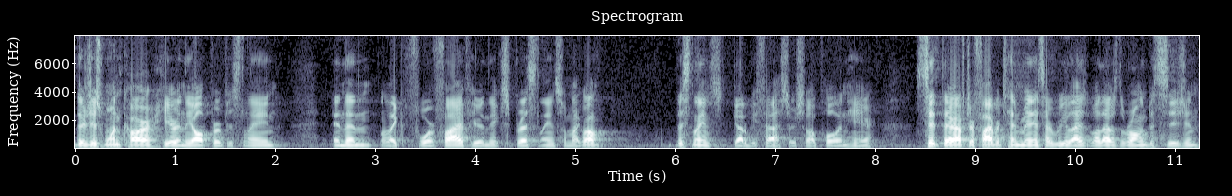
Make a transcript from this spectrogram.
there's just one car here in the all purpose lane, and then like four or five here in the express lane. So I'm like, well, this lane's got to be faster, so I'll pull in here. Sit there. After five or 10 minutes, I realized, well, that was the wrong decision.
